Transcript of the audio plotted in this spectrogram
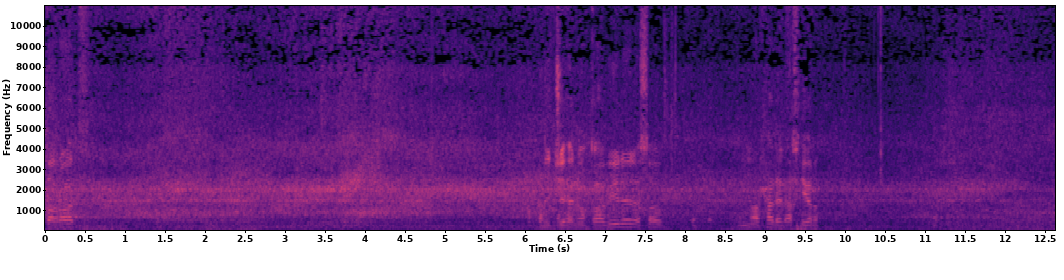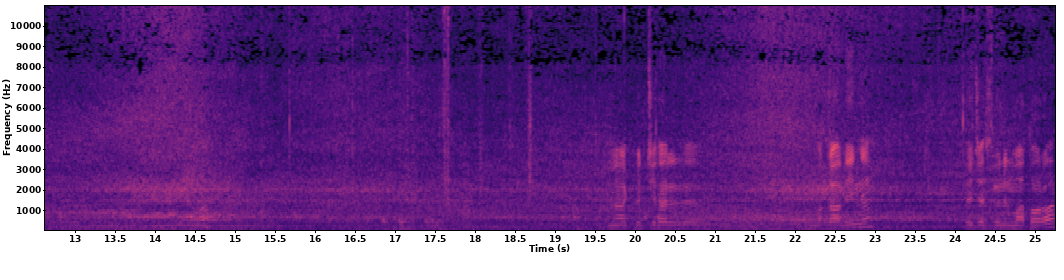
مطارات بالجهة المقابلة لصوب المرحلة الأخيرة. هناك بالجهة المقابلنا يجهزون المطارات.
